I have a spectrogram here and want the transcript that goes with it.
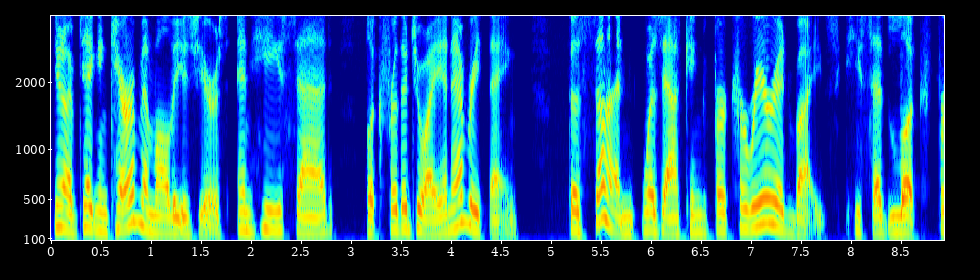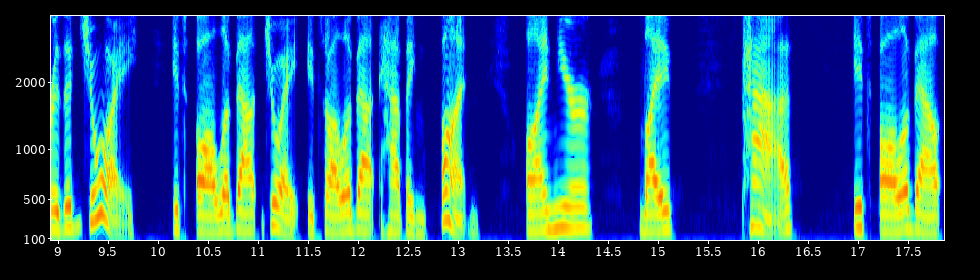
You know, I've taken care of him all these years. And he said, Look for the joy in everything the son was asking for career advice. He said, Look for the joy. It's all about joy. It's all about having fun on your life path. It's all about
